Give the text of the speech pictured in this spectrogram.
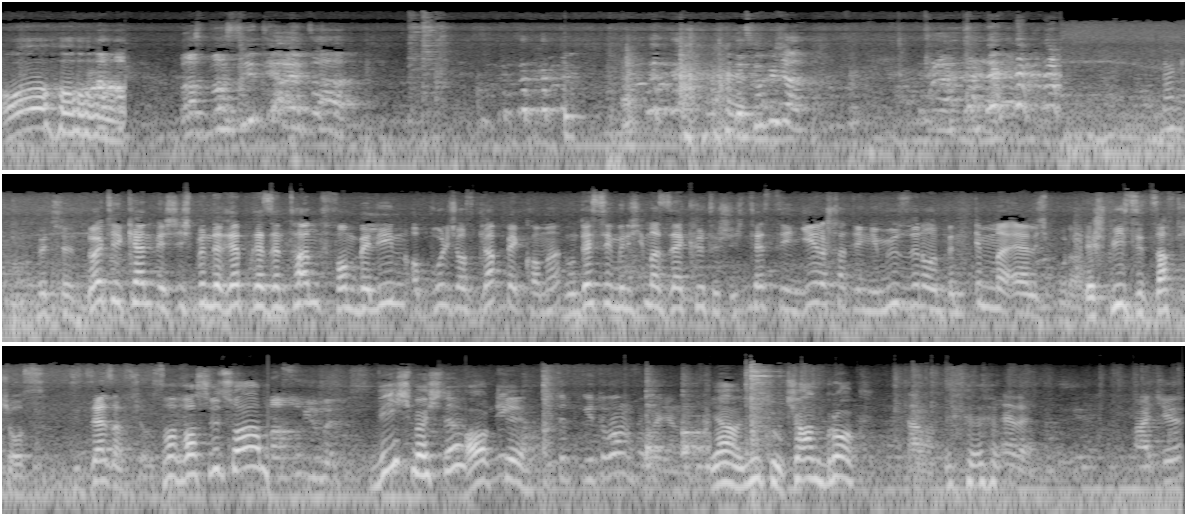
Oh, Was passiert hier, Alter? Jetzt guck mich an. Bitte. Leute, ihr kennt mich. Ich bin der Repräsentant von Berlin, obwohl ich aus Gladbeck komme. Und deswegen bin ich immer sehr kritisch. Ich teste in jeder Stadt den Gemüsedöner und bin immer ehrlich, Bruder. Der Spieß sieht saftig aus. Sieht sehr saftig aus. was willst du haben? Mach so, wie du möchtest. Wie ich möchte? Okay. YouTube mu bakacağım? Ja, YouTube. Can Brock. Tamam. Evet. Acı.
